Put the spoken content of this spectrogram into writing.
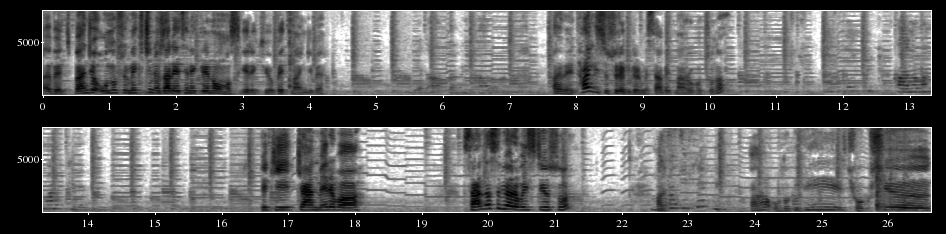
Evet bence onu sürmek için özel yeteneklerin olması gerekiyor Batman gibi. Evet hangisi sürebilir mesela Batman robotunu? Peki Ken merhaba. Sen nasıl bir araba istiyorsun? Motosiklet? Aa olabilir. Çok şık.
